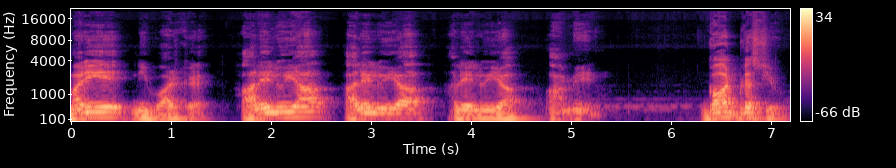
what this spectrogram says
மரியே நீ வாழ்க. ஹalleluya ஹலே ஹalleluya. ஆமேன். God bless you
